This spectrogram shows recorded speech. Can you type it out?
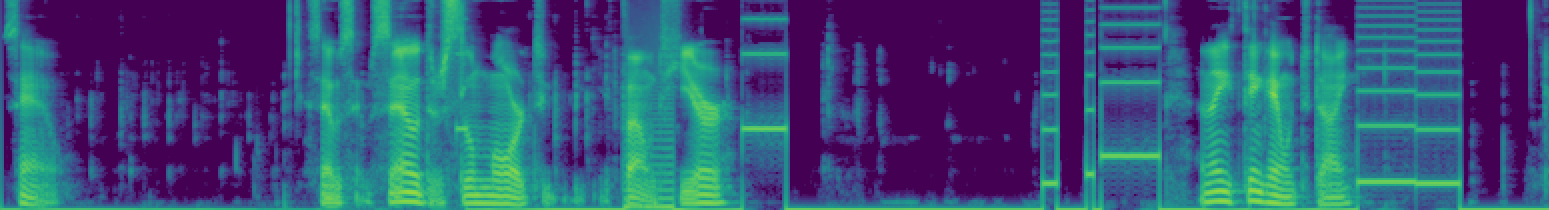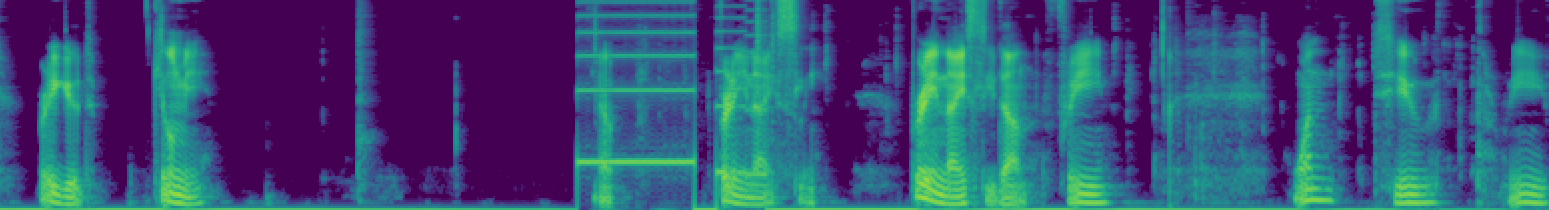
So, so, so, so, there's still more to be found here. And I think I want to die. Very good. Kill me. Oh, pretty nicely. Pretty nicely done. Three, one, two, three,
